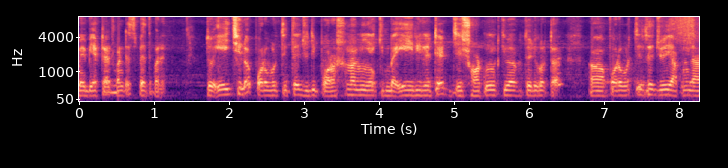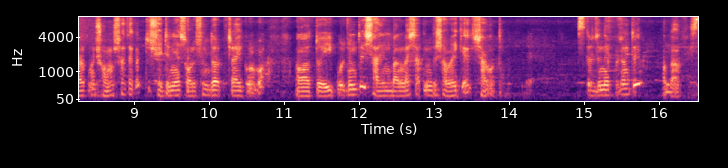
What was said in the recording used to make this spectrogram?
মেবি একটা অ্যাডভান্টেজ পেতে পারে। তো এই ছিল পরবর্তীতে যদি পড়াশোনা নিয়ে কিংবা এই রিলেটেড যে শর্ট নোট কীভাবে তৈরি করতে হয় পরবর্তীতে যদি আপনাদের আর কোনো সমস্যা থাকে, তো সেটা নিয়ে সলিউশন দেওয়ার ট্রাই করব। তো এই পর্যন্তই। স্বাধীন বাংলাদেশে আপনাদের সবাইকে স্বাগত। আজকের জন্য এ পর্যন্তই। আল্লাহ হাফিজ।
